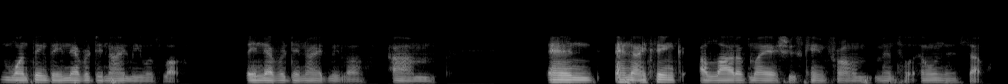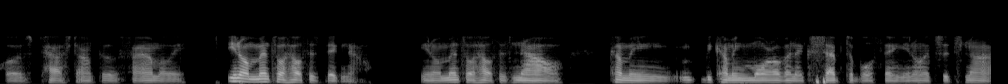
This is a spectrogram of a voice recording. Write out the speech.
one thing they never denied me was love. They never denied me love. Um and and I think a lot of my issues came from mental illness that was passed down through the family. You know, mental health is big now. You know, mental health is now coming becoming more of an acceptable thing. You know, it's it's not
